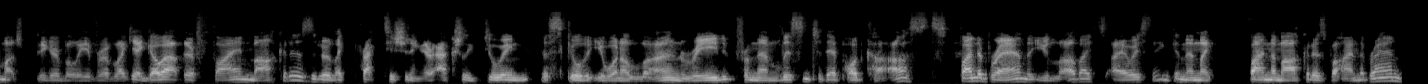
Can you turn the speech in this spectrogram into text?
much bigger believer of like, yeah, go out there, find marketers that are like practicing. They're actually doing the skill that you want to learn, read from them, listen to their podcasts, find a brand that you love. I, I always think, and then like find the marketers behind the brand,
